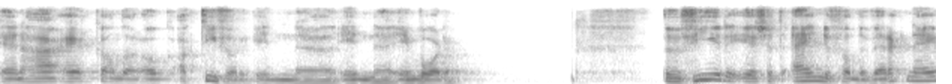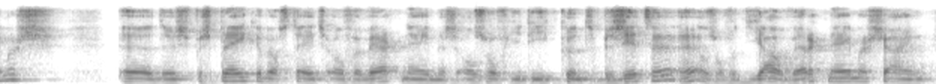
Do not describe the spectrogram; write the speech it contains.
En HR kan daar ook actiever in, in, in worden. Een vierde is het einde van de werknemers. Uh, dus we spreken wel steeds over werknemers alsof je die kunt bezitten, hè, alsof het jouw werknemers zijn.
